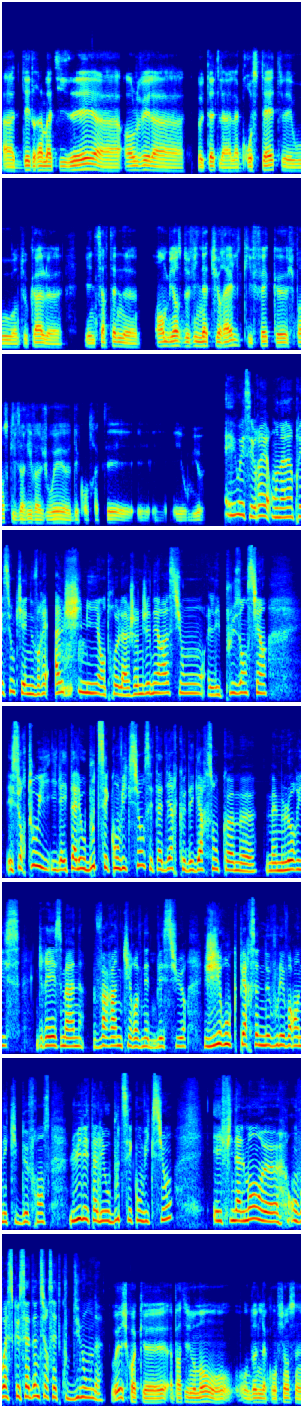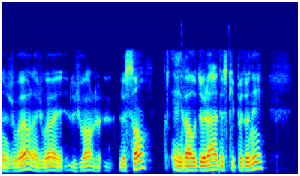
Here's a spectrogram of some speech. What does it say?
à dédramatiser, à enlever la peut-être la grosse tête ou en tout cas il y a une certaine, heu, ambiance de vie naturelle qui fait que je pense qu'ils arrivent à jouer, heu, décontractés et et et au mieux. Et ouais, c'est vrai, on a l'impression qu'il y a une vraie alchimie entre la jeune génération, les plus anciens et surtout il est allé au bout de ses convictions, c'est-à-dire que des garçons comme, heu, même Lloris, Griezmann, Varane qui revenait de blessure, Giroud que personne ne voulait voir en équipe de France. Lui, il est allé au bout de ses convictions et finalement, heu, on voit ce que ça donne sur cette coupe du monde. Oui, je crois qu'à partir du moment où on on donne la confiance à un joueur le joueur le le sent et il va au-delà de ce qu'il peut donner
